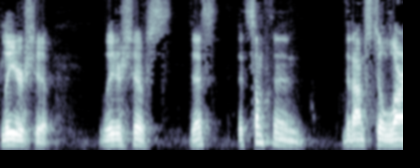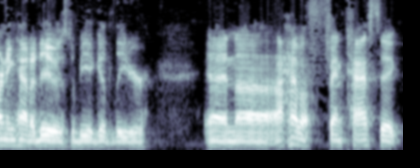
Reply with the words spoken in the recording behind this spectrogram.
leadership. Leadership's that's it's something that I'm still learning how to do is to be a good leader. And uh, I have a fantastic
